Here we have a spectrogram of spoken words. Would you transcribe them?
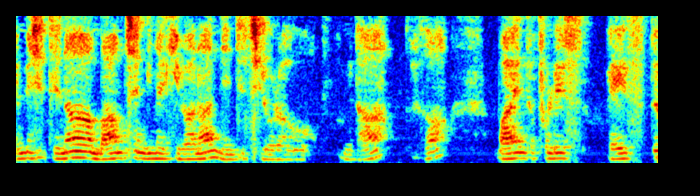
MBCT는 마음 챙김에 기반한 인지 치료라고 합니다. 그래서 Mindfulness Based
